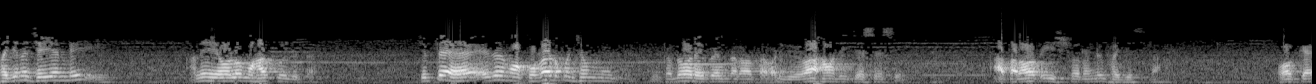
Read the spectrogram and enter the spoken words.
భజన చేయండి అని ఎవరో మహాత్ములు చెప్పారు. చెప్తే ఏదో మా కుర్రాడు కొంచెం పెద్దవాడు అయిపోయిన తర్వాత వాడికి వివాహం అది చేసేసి ఆ తర్వాత ఈశ్వరుణ్ణి భజిస్తాను ఓకే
